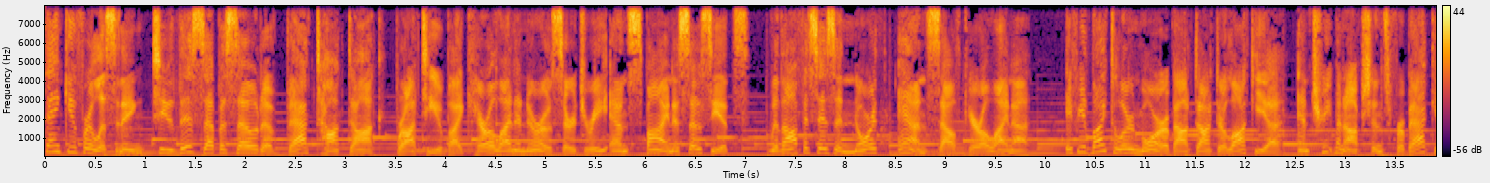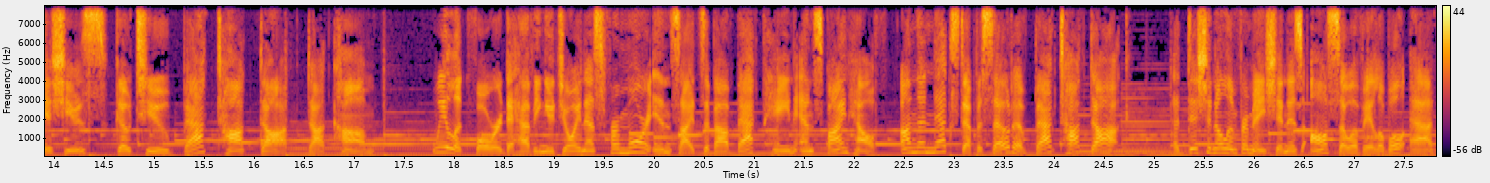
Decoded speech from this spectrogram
Thank you for listening to this episode of Back Talk Doc, brought to you by Carolina Neurosurgery and Spine Associates, with offices in North and South Carolina. If you'd like to learn more about Dr. Lakhia and treatment options for back issues, go to backtalkdoc.com. We look forward to having you join us for more insights about back pain and spine health on the next episode of Back Talk Doc. Additional information is also available at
